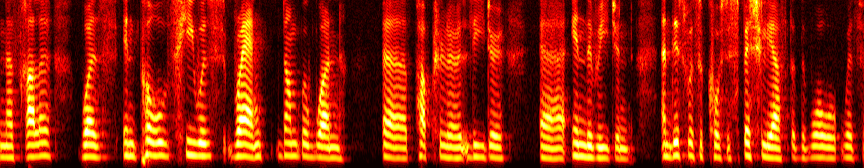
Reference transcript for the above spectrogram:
Nasrallah, was in polls. He was ranked number one uh, popular leader uh, in the region. And this was, of course, especially after the war with,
